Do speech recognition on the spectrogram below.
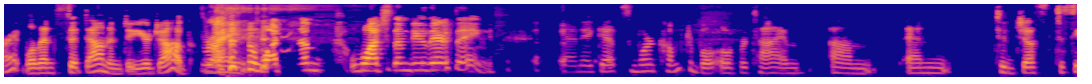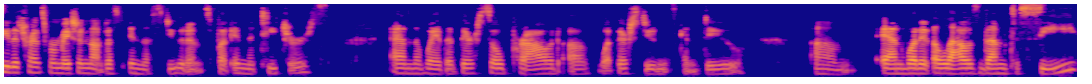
All right, well then sit down and do your job. Right. watch them watch them do their thing. And it gets more comfortable over time. Um, and to just to see the transformation not just in the students but in the teachers and the way that they're so proud of what their students can do um, and what it allows them to see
